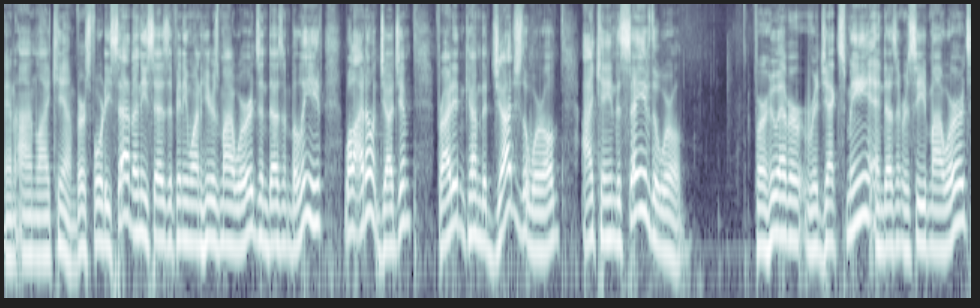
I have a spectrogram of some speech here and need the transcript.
and I'm like him. Verse 47, he says, If anyone hears my words and doesn't believe, well, I don't judge him, for I didn't come to judge the world, I came to save the world. For whoever rejects me and doesn't receive my words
